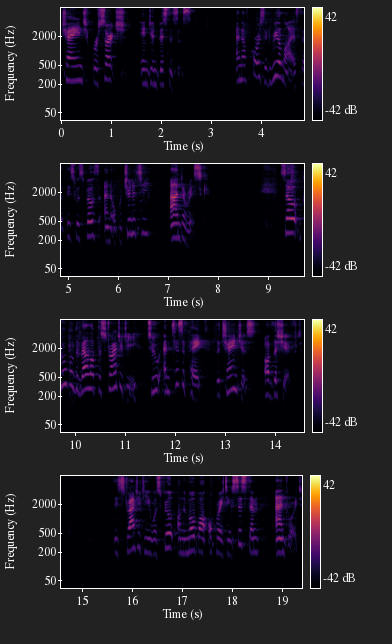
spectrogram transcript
change for search engine businesses. And of course, it realized that this was both an opportunity and a risk. So Google developed a strategy to anticipate the changes of the shift. This strategy was built on the mobile operating system Android.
